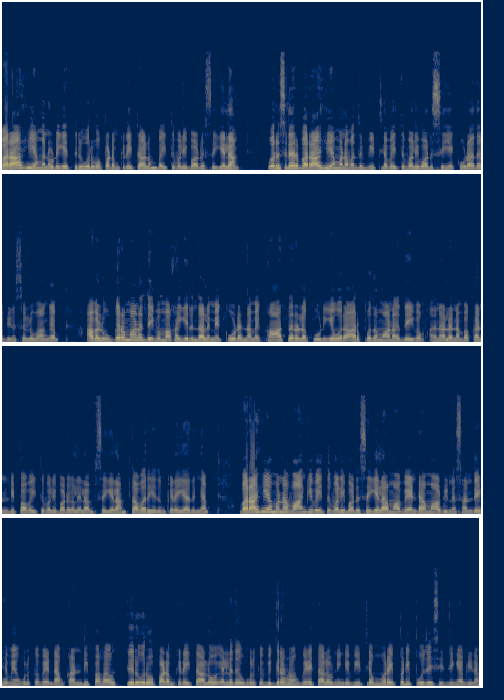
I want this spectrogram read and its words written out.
வராகி அம்மனுடைய திருவுருவ படம் கிடைத்தாலும் வைத்து வழிபாடு செய்யலாம். ஒரு சிலர் வராகி அம்மனை வந்து வீட்டில் வைத்து வழிபாடு செய்யக்கூடாது அப்படின்னு சொல்லுவாங்க. அவள் உக்கரமான தெய்வமாக இருந்தாலுமே கூட நம்மை காத்தருளக்கூடிய ஒரு அற்புதமான தெய்வம். அதனால் நம்ம கண்டிப்பாக வைத்து வழிபாடுகள் எல்லாம் செய்யலாம். தவறு எதுவும் கிடையாதுங்க. வராகி அம்மனை வாங்கி வைத்து வழிபாடு செய்யலாமா வேண்டாமா அப்படின்னு சந்தேகமே உங்களுக்கு வேண்டாம். கண்டிப்பாக திருவுருவ படம் கிடைத்தாலோ அல்லது உங்களுக்கு விக்கிரகம் கிடைத்தாலோ நீங்கள் வீட்டில் முறைப்படி பூஜை செஞ்சீங்க அப்படின்னா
